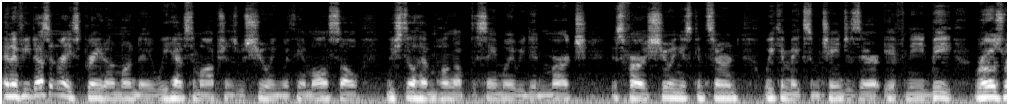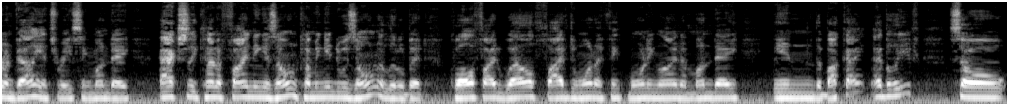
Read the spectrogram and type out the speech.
And if he doesn't race great on Monday, we have some options with shoeing with him also. We still have him hung up the same way we did in March. As far as shoeing is concerned, we can make some changes there if need be. Rose Run Valiant's racing Monday, actually kind of finding his own, coming into his own a little bit. Qualified well, 5 to 1, I think, morning line on Monday in the Buckeye, I believe. So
